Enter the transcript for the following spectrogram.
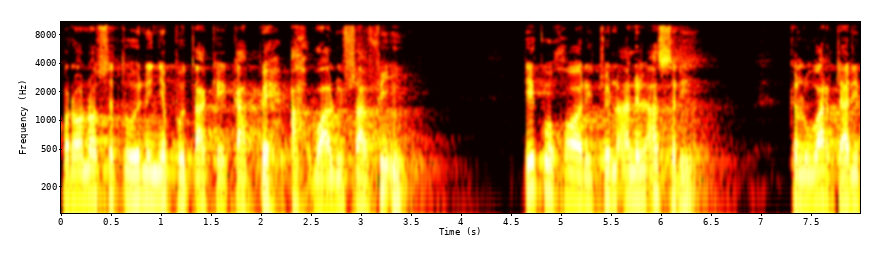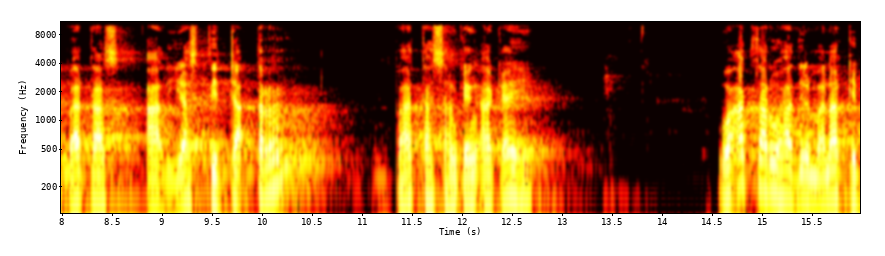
krana nyebutake kabeh ahwalu Syafi'i iku kharijun anil asri. Keluar dari batas alias tidak terbatas saking akeh. Wa aktsaru hadil manaqib.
